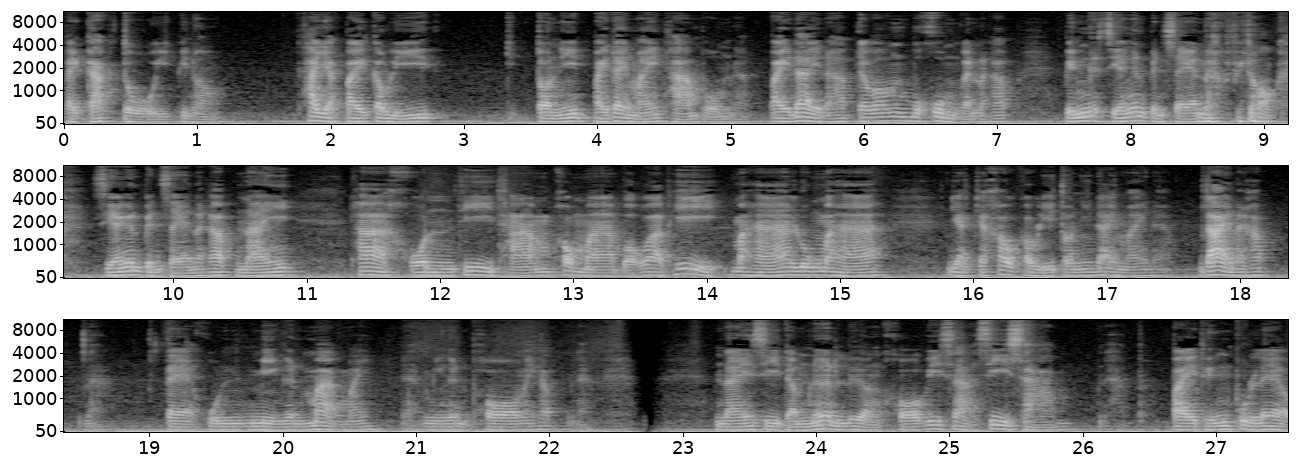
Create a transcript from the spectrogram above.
ไปกักตัวอีกพี่น้อง ถ้าอยากไปเกาหลีตอนนี้ไปได้ไหมถามผมนะไปได้นะครับ แต่ว่ามันบุคุมกันนะครับ เป็นเสียเงินเป็นแสนนะพี่น้องเสียเงินเป็นแสนนะครับไหนถ้าคนที่ถามเข้ามาบอกว่าพี่มหาลุงมหา อยากจะเข้าเกาหลีตอนนี้ได้ไหมนะได้นะครับนะแต่คุณมีเงินมากไหมนะมีเงินพอไหมครับ ในสีดำเนินเรื่องขอวีซ่าซี่สามนะครับไปถึงพุ่นแล้ว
